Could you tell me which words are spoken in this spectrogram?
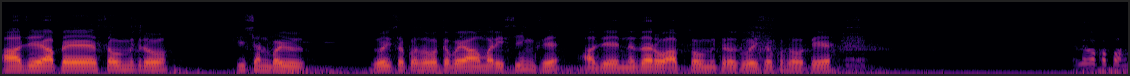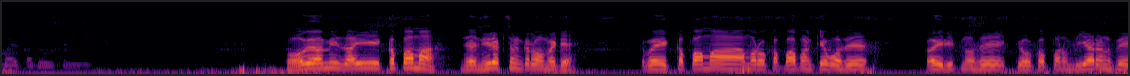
આજે આપણે સૌ મિત્રો કિશન ભાઈ જોઈ શકો છો કે ભાઈ આ અમારી સિંગ છે. આ જે નજારો આપ સૌ મિત્રો જોઈ શકો છો તે. તો હવે અમે જઈએ કપામાં જે નિરીક્ષણ કરવા માટે. કે ભાઈ કપામાં અમારો કપા પણ કેવો છે કઈ રીતનો છે કેવો કપાનું બિયારણ છે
